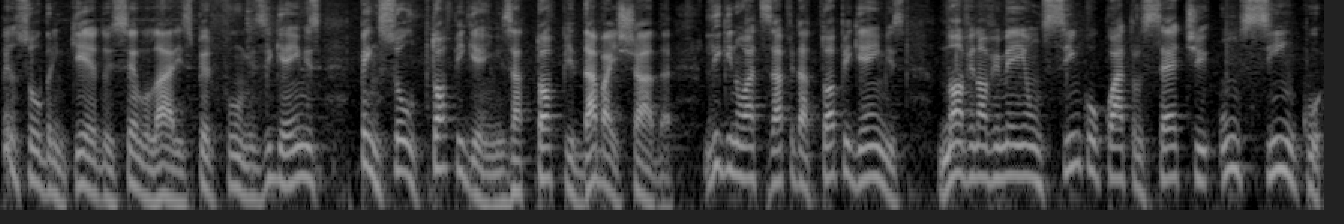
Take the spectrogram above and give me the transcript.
Pensou brinquedos, celulares, perfumes e games? Pensou Top Games, a top da baixada. Ligue no WhatsApp da Top Games 996154715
